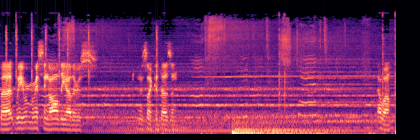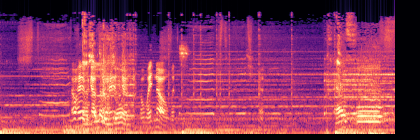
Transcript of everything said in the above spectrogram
But we were missing all the others. There's like a dozen. Oh well. Oh hey, we got joined. Oh wait, no, it's L4.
